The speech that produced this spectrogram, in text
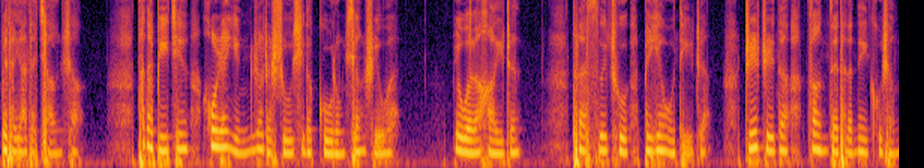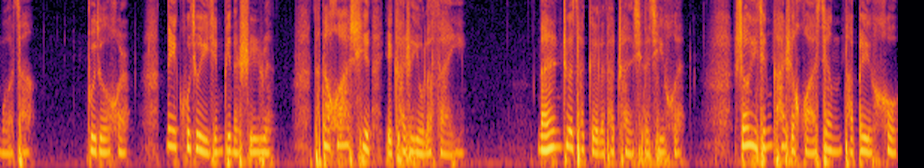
被他压在墙上，他的鼻尖忽然萦绕着熟悉的古龙香水味，被闻了好一阵。他的私处被烟雾抵着，直直的放在他的内裤上摩擦。不多会儿，内裤就已经变得湿润，他的花穴也开始有了反应。男人这才给了他喘息的机会，手已经开始滑向他背后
